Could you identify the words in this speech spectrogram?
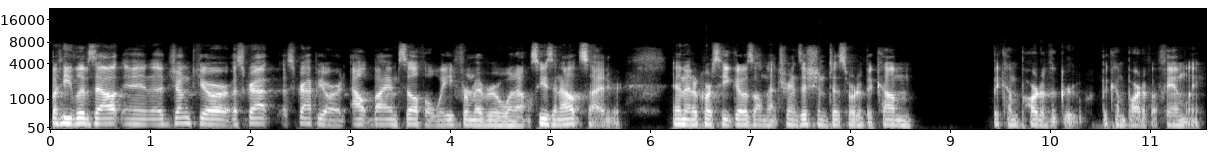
But he lives out in a junkyard a scrap a scrapyard out by himself away from everyone else. He's an outsider. And then of course he goes on that transition to sort of become become part of the group become part of a family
